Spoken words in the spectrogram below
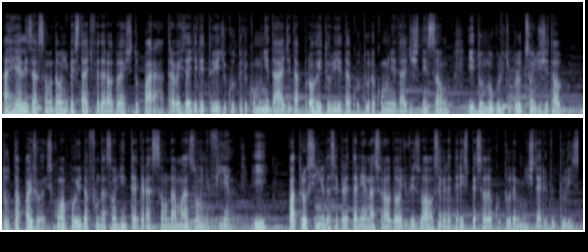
A realização da Universidade Federal do Oeste do Pará, através da Diretoria de Cultura e Comunidade, da Pró-Reitoria da Cultura, Comunidade e Extensão e do Núcleo de Produção Digital do Tapajós, com apoio da Fundação de Integração da Amazônia, FIAM, e patrocínio da Secretaria Nacional do Audiovisual, Secretaria Especial da Cultura, Ministério do Turismo.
